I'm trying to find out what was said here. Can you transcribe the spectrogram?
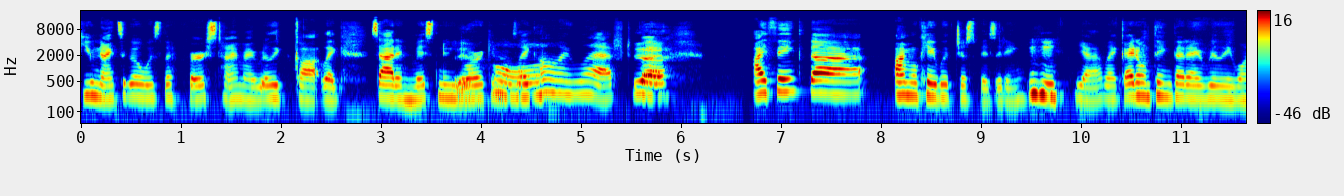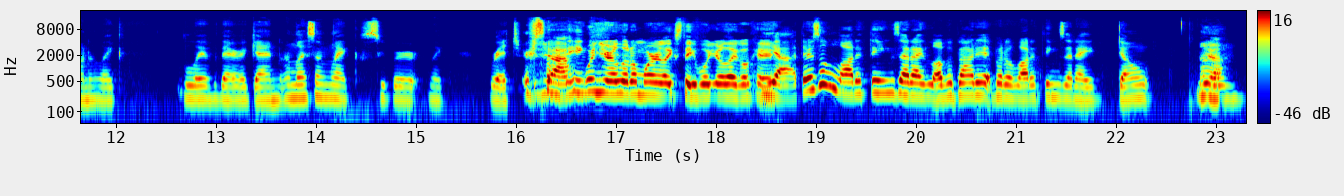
few nights ago was the first time I really got like sad and missed New Yeah. York and I was like, "Oh, I left." yeah? But I think that I'm okay with just visiting. hmm Yeah, like I don't think that I really want to like live there again unless I'm like super like rich or something. Yeah. When you're a little more like stable, you're like okay. Yeah, there's a lot of things that I love about it, but a lot of things that I don't. Yeah. Um,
